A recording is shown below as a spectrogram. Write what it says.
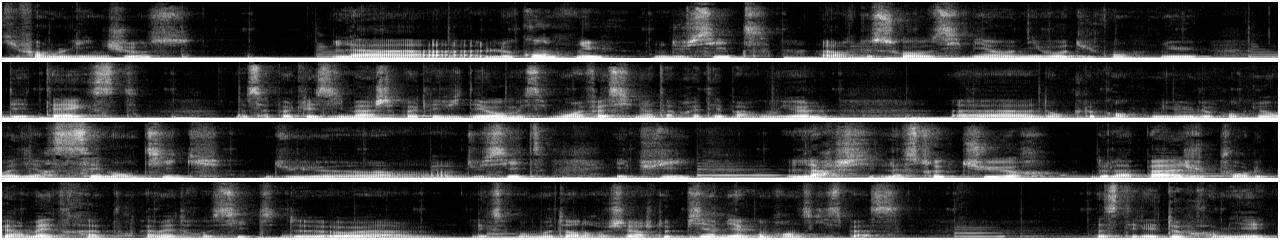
qui forme le link juice, le contenu du site, alors que ce soit aussi bien au niveau du contenu des textes, ça peut être les images, ça peut être les vidéos, mais c'est moins facile à interpréter par Google. Euh, donc le contenu, le contenu, on va dire sémantique du, euh, du site, et puis la structure de la page pour lui permettre, pour permettre au site, de, euh, moteur de recherche, de bien bien comprendre ce qui se passe. Ça c'était les deux premiers.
